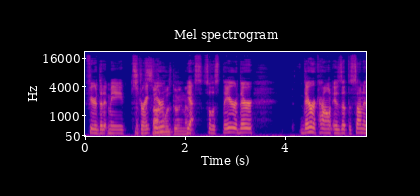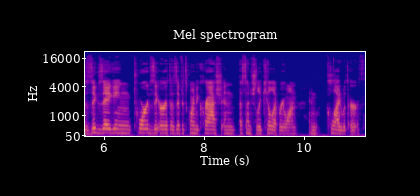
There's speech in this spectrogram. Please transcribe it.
feared that it may strike the sun the earth. was doing that. Yes. So this, their their their account is that the sun is zigzagging towards the earth as if it's going to crash and essentially kill everyone and collide with earth.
